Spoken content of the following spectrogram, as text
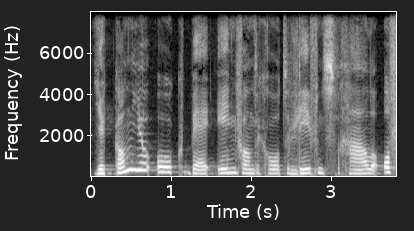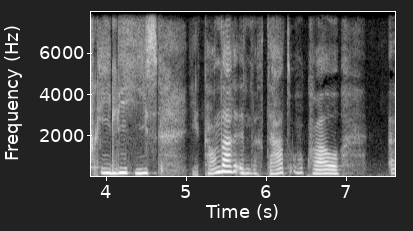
Je kan je ook bij een van de grote levensverhalen of religies, je kan daar inderdaad ook wel eh,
